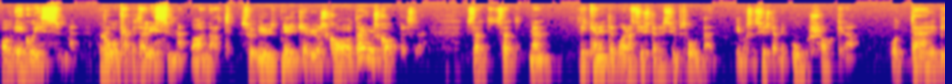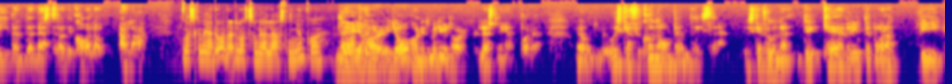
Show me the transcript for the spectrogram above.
av egoism, råkapitalism och annat, så utnyttjar vi och skadar vår skapelse. Så att, så att, men vi kan inte bara syssla med symptomen, vi måste syssla med orsakerna. Och där är Bibeln den mest radikala av alla. Vad ska man göra då? då? Det låter som du har lösningen på Nej, jag har, jag har inte, men Gud har lösningen på det. Och vi ska förkunna omvändelse. Vi ska förkunna, det kräver inte bara att vi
